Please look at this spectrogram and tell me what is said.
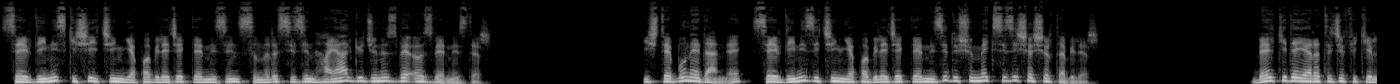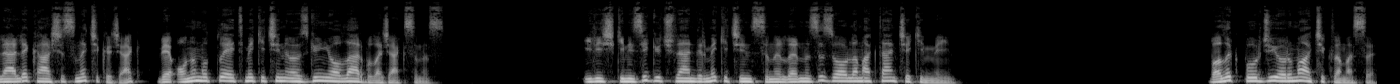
Sevdiğiniz kişi için yapabileceklerinizin sınırı sizin hayal gücünüz ve özverinizdir. İşte bu nedenle, sevdiğiniz için yapabileceklerinizi düşünmek sizi şaşırtabilir. Belki de yaratıcı fikirlerle karşısına çıkacak ve onu mutlu etmek için özgün yollar bulacaksınız. İlişkinizi güçlendirmek için sınırlarınızı zorlamaktan çekinmeyin. Balık burcu yorumu açıklaması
